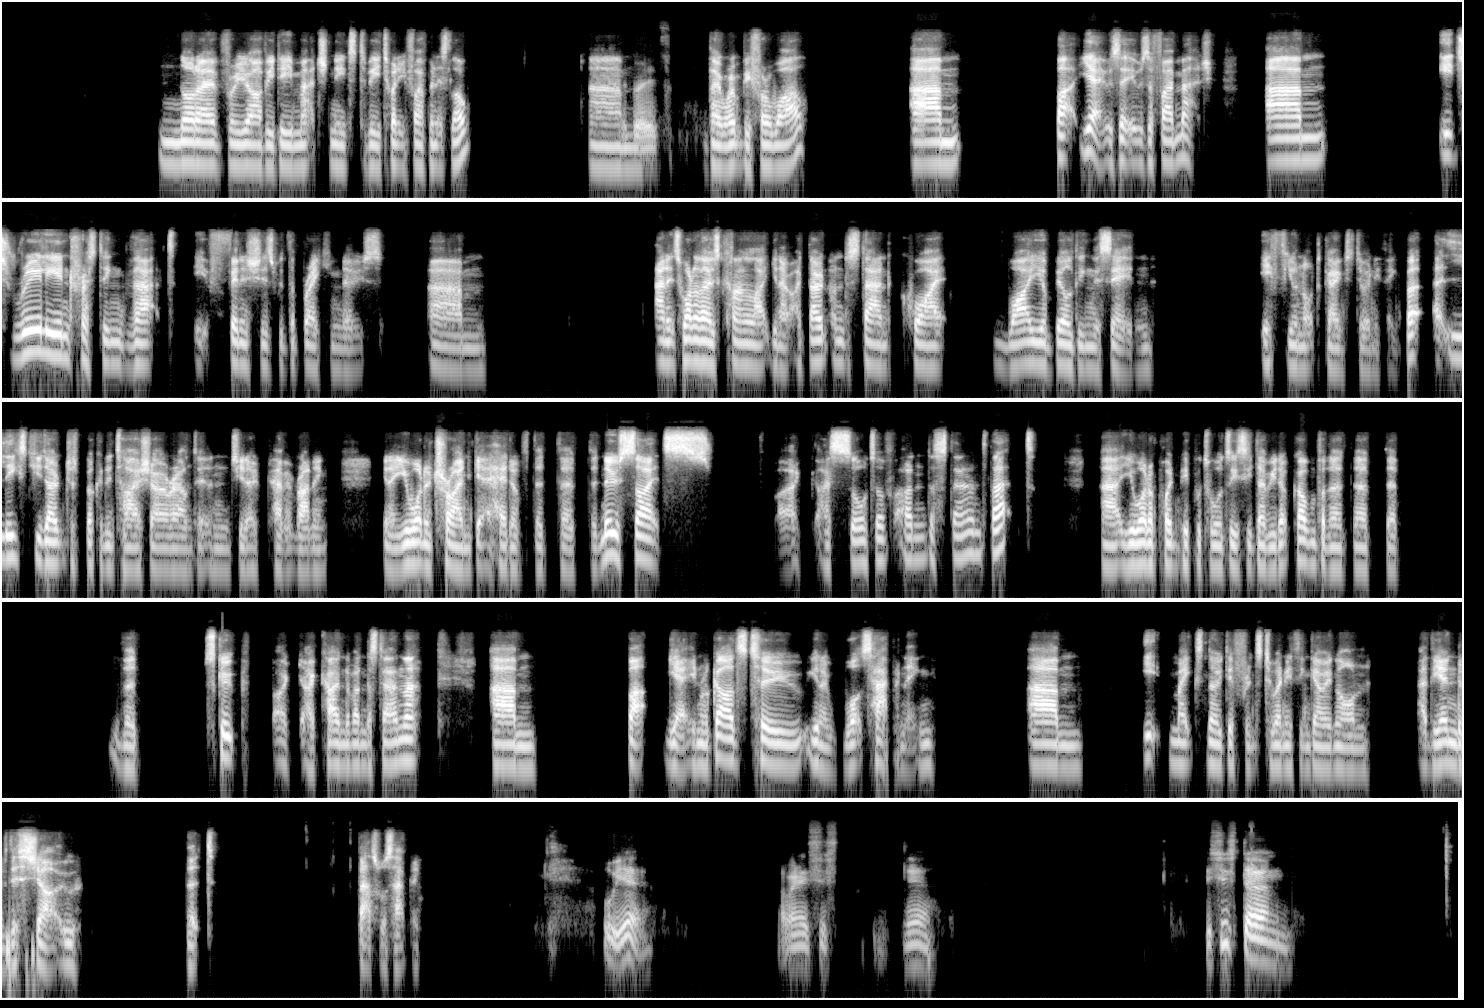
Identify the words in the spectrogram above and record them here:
not every RVD match needs to be 25 minutes long. Um, Agreed. They won't be for a while. Um, but yeah, it was a, it was a fine match. Um, it's really interesting that it finishes with the breaking news. Um, and it's one of those kind of like, you know, I don't understand quite why you're building this in if you're not going to do anything. But at least you don't just book an entire show around it and, you know, have it running. You know, you want to try and get ahead of the, the, the news sites. I, I sort of understand that. Uh, you want to point people towards ecw.com for the, the, the, the scoop. I, I kind of understand that. Um, but yeah, in regards to, you know, what's happening, um, it makes no difference to anything going on at the end of this show that that's what's happening. Oh yeah. I mean, it's just, yeah. It's just um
